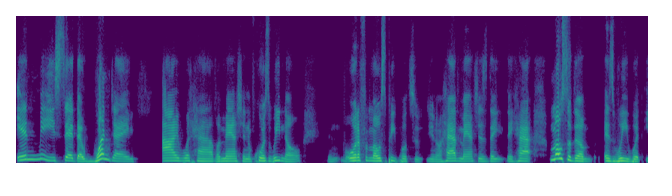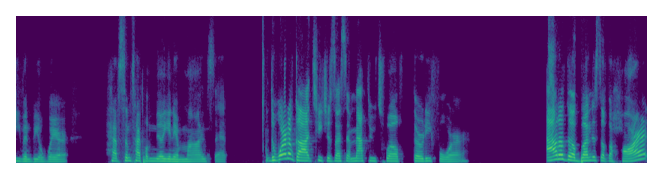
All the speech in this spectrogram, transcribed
in me said that one day I would have a mansion. Of course, we know in order for most people to, you know, have mansions, they they have most of them, as we would even be aware, have some type of millionaire mindset. The word of God teaches us in Matthew 12, 34 out of the abundance of the heart,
